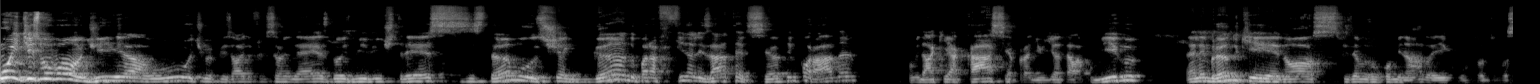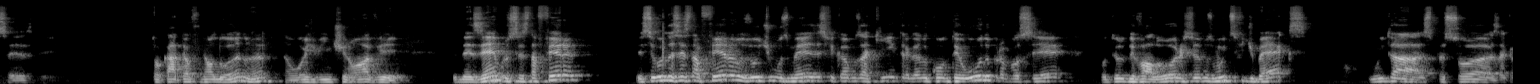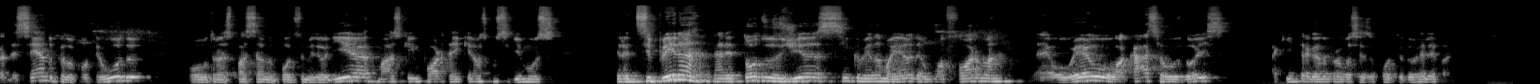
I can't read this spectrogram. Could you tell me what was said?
Muitíssimo bom dia, o último episódio do Fricção Ideias 2023. Estamos chegando para finalizar a terceira temporada. Vou convidar aqui a Cássia para dividir a tela comigo. É, lembrando que nós fizemos um combinado aí com todos vocês de tocar até o final do ano, né? Então, hoje, 29 de dezembro, sexta-feira. De segunda a sexta-feira, nos últimos meses, ficamos aqui entregando conteúdo para você, conteúdo de valor. Tivemos muitos feedbacks muitas pessoas agradecendo pelo conteúdo, outras passando pontos de melhoria, mas o que importa é que nós conseguimos ter a disciplina né, de todos os dias, 5 e meia da manhã, de alguma forma, é, ou eu, ou a Cássia, ou os dois, aqui entregando para vocês um conteúdo relevante.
